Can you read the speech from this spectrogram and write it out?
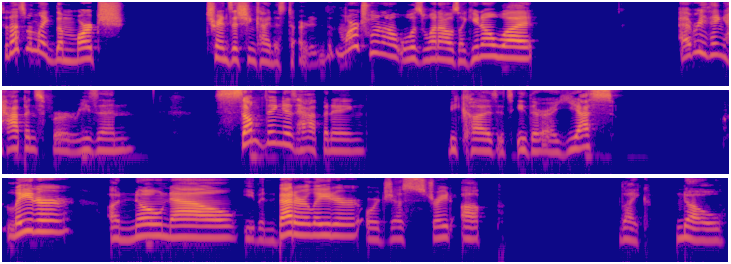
So that's when like the March transition kind of started. March when I was when I was like, you know what? Everything happens for a reason. Something is happening because it's either a yes later, a no now, even better later, or just straight up like no,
